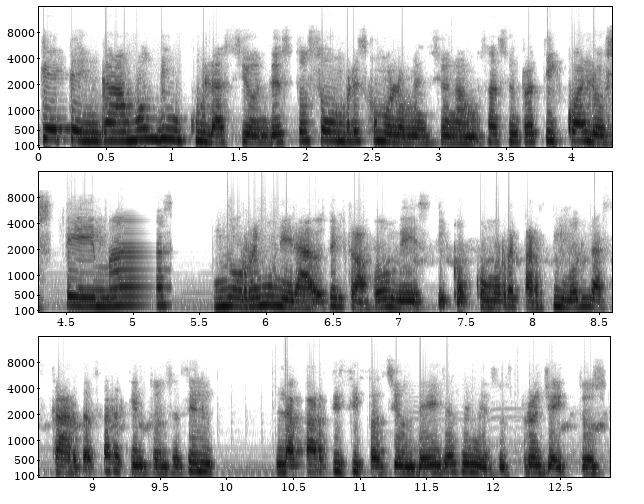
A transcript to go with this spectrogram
que tengamos vinculación de estos hombres, como lo mencionamos hace un ratico, a los temas no remunerados del trabajo doméstico, cómo repartimos las cargas para que entonces la participación de ellas en esos proyectos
